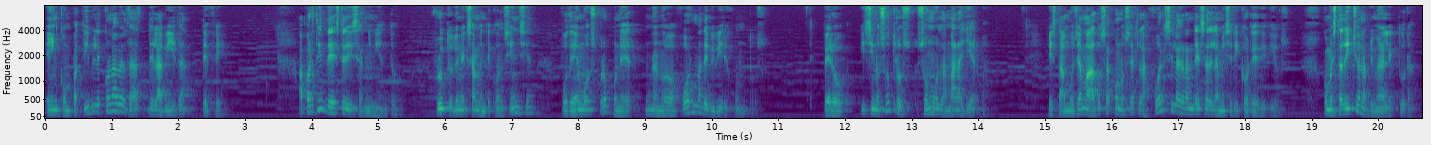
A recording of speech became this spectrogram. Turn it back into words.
e incompatible con la verdad de la vida de fe. A partir de este discernimiento, fruto de un examen de conciencia, podemos proponer una nueva forma de vivir juntos. Pero, ¿y si nosotros somos la mala hierba? Estamos llamados a conocer la fuerza y la grandeza de la misericordia de Dios. Como está dicho en la primera lectura,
